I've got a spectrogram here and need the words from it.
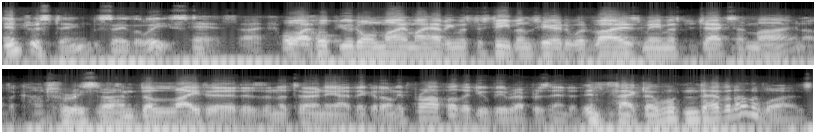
Interesting, to say the least. Yes. I, oh, I hope you don't mind my having Mr. Stevens here to advise me, Mr. Jackson. Mine, on the contrary, sir, I'm delighted. As an attorney, I think it only proper that you be represented. In fact, I wouldn't have it otherwise.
